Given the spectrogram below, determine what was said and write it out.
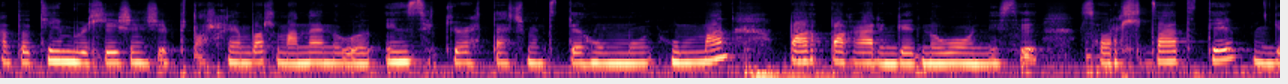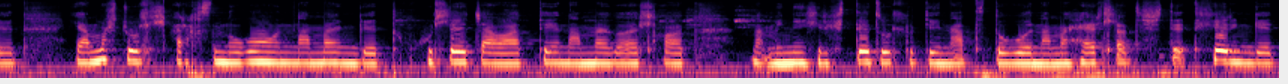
одоо team relationship орох юм бол манай нөгөө insecure attachmentтэй хүмүүс хүм маань баг багаар ингээд нөгөө хүнээсээ суралцаад тий ингээд ямар ч үйлдэл гаргасан нөгөө хүн намайг ингээд хүлээж аваад тий намайг ойлгоод миний хэрэгтэй зүйлүүдийг надад өгөө намайг хайрлаад штэ тэгэхээр ингээд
